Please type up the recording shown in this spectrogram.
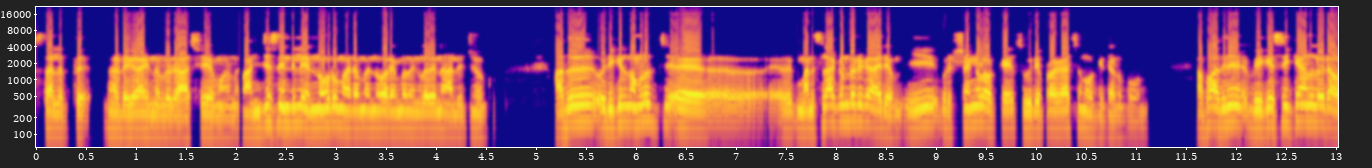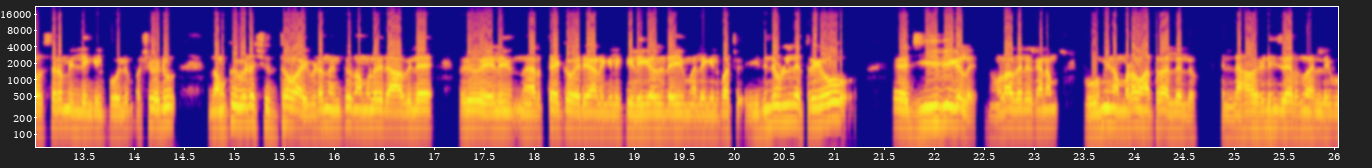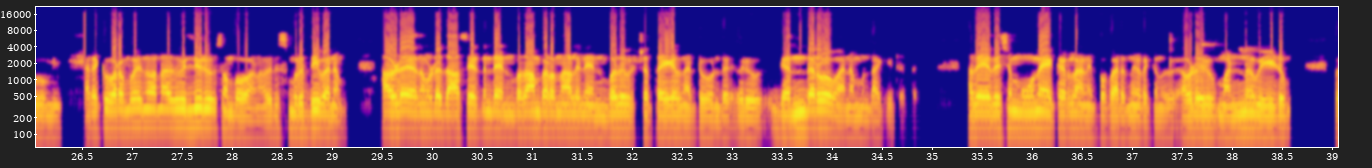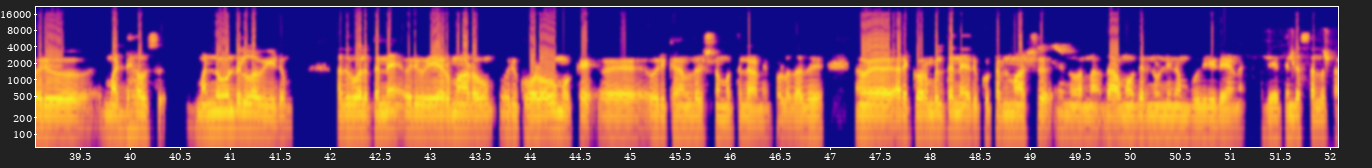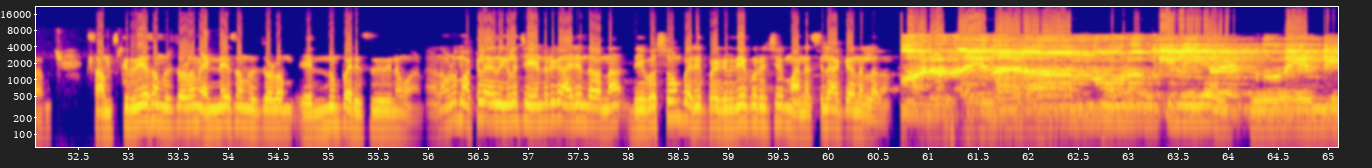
സ്ഥലത്ത് നടുക എന്നുള്ളൊരു ആശയമാണ്. അഞ്ച് സെന്റിൽ എണ്ണൂറ് മരം എന്ന് പറയുമ്പോൾ നിങ്ങൾ തന്നെ ആലോചിച്ച് നോക്കും. അത് ഒരിക്കലും നമ്മൾ മനസ്സിലാക്കേണ്ട ഒരു കാര്യം ഈ വൃക്ഷങ്ങളൊക്കെ സൂര്യപ്രകാശം നോക്കിയിട്ടാണ് പോകുന്നത്. അപ്പൊ അതിന് വികസിക്കാനുള്ള ഒരു അവസരം ഇല്ലെങ്കിൽ പോലും പക്ഷെ ഒരു നമുക്ക് ഇവിടെ ശുദ്ധമായി ഇവിടെ നിങ്ങൾക്ക് നമ്മൾ രാവിലെ ഒരു എളി നേരത്തെയൊക്കെ വരികയാണെങ്കിൽ കിളികളുടെയും അല്ലെങ്കിൽ പക്ഷെ ഇതിന്റെ ഉള്ളിൽ എത്രയോ ജീവികൾ നമ്മളതിൽ കാരണം ഭൂമി നമ്മുടെ മാത്രമല്ലല്ലോ. എല്ലാവരുടെയും ചേർന്നതല്ലേ ഭൂമി. അരക്ക് പറമ്പ് എന്ന് പറഞ്ഞാൽ അത് വലിയൊരു സംഭവമാണ്. ഒരു സ്മൃതി വനം. അവിടെ നമ്മുടെ ദാസേട്ടന്റെ എൺപതാം പിറന്നാളിന് എൺപത് വൃക്ഷത്തൈകൾ നട്ടുകൊണ്ട് ഒരു ഗന്ധർവ വനം ഉണ്ടാക്കിയിട്ടുണ്ട്. അത് ഏകദേശം മൂന്ന് ഏക്കറിലാണ് ഇപ്പോൾ പരന്നു കിടക്കുന്നത്. അവിടെ ഒരു മണ്ണ് വീടും ഒരു മഡ് ഹൗസ് മണ്ണുകൊണ്ടുള്ള വീടും അതുപോലെ തന്നെ ഒരു ഏർമാടവും ഒരു കുളവും ഒക്കെ ഒരു ഒരുക്കാനുള്ള ഒരു ശ്രമത്തിലാണ് ഇപ്പോൾ ഉള്ളത്. അത് അരക്കോറമ്പിൽ തന്നെ ഒരു കുട്ടൻ മാഷ് എന്ന് പറഞ്ഞ ദാമോദരൻ ഉണ്ണി നമ്പൂതിരിയുടെയാണ്. അദ്ദേഹത്തിന്റെ സ്ഥലത്താണ്. സംസ്കൃതിയെ സംബന്ധിച്ചോളം എന്നെ സംബന്ധിച്ചോളം എന്നും പരിസ്ഥിതി ദിനമാണ് നമ്മൾ മക്കളെ നിങ്ങൾ ചെയ്യേണ്ട ഒരു കാര്യം എന്താ പറഞ്ഞാൽ ദിവസവും പരി പ്രകൃതിയെ കുറിച്ച് മനസ്സിലാക്കുക എന്നുള്ളതാണ്. ഒരു തൈ നടാം നല്ല നാളേക്കു വേണ്ടി.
